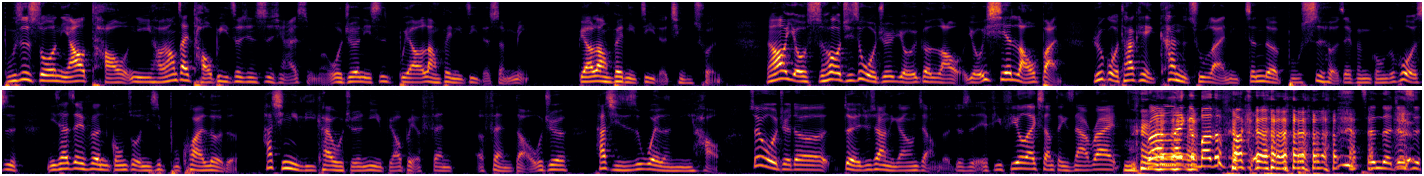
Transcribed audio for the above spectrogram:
不是说你要逃，你好像在逃避这件事情还是什么。我觉得你是不要浪费你自己的生命，不要浪费你自己的青春。然后有时候，其实我觉得有一个老有一些老板，如果他可以看得出来你真的不适合这份工作，或者是你在这份工作你是不快乐的，他请你离开，我觉得你也不要被 offend offend 到。我觉得他其实是为了你好，所以我觉得对，就像你刚刚讲的，就是 if you feel like something's not right, run like a motherfucker，真的就是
